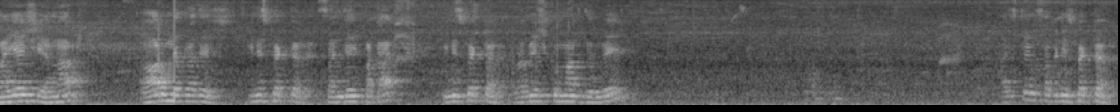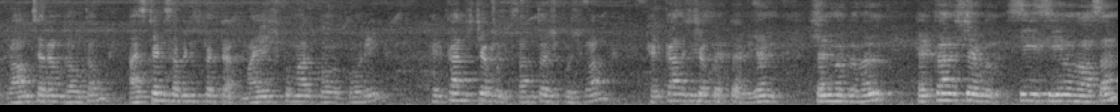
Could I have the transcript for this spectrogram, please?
Mahesh NR armoured Pradesh inspector Sanjay Pathak inspector Ramesh Kumar Durve assistant sub inspector Ram Charan Gautam assistant sub inspector Mahesh Kumar Kori head constable Santosh Pushpa head constable M Shanmukhavel head constable C Srinivasan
